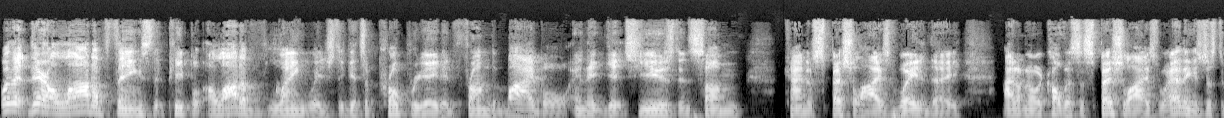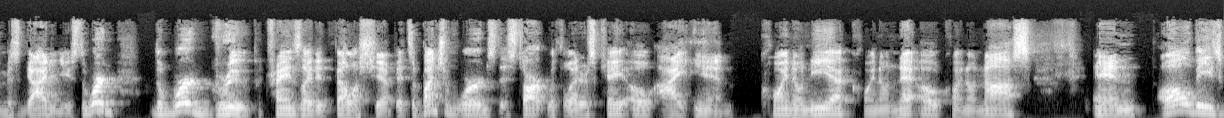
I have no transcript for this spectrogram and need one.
Well, there are a lot of things that people, a lot of language that gets appropriated from the Bible and it gets used in some kind of specialized way today. I don't know what to call this a specialized way. I think it's just a misguided use. The word the word group translated fellowship, it's a bunch of words that start with letters K O I N, koinonia, koinoneo, koinonos, and all these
